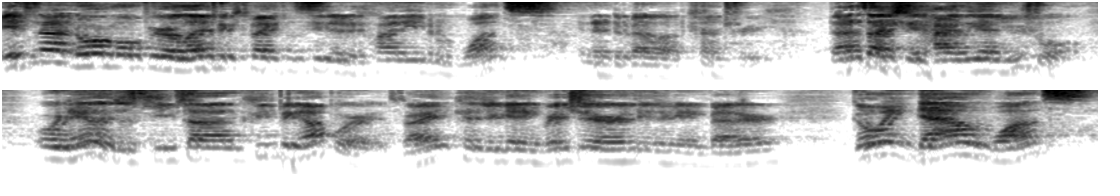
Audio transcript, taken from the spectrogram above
It's not normal for your life expectancy to decline even once in a developed country. That's actually highly unusual. Ordinarily, it just keeps on creeping upwards, right? Because you're getting richer, things are getting better. Going down once,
